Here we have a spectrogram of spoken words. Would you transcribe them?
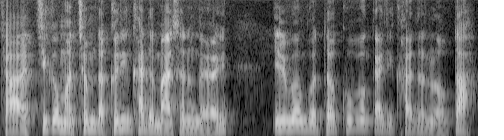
자 지금은 전부 다 그린 카드만 쓰는 거예요 1번부터 9번까지 카드는 없다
